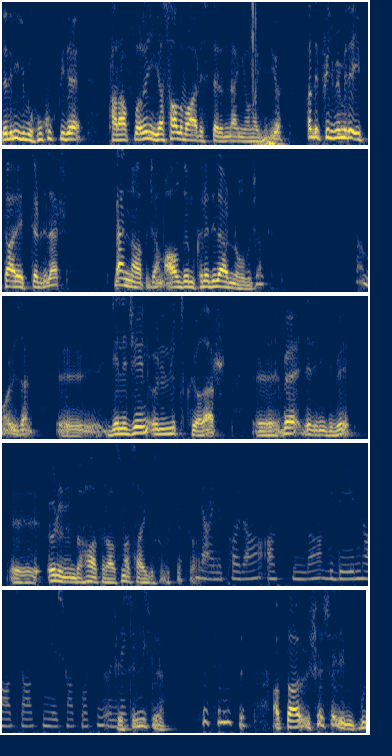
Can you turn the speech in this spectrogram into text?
Dediğim gibi hukuk bir de tarafların yasal varislerinden yana gidiyor. Hadi filmimi de iptal ettirdiler. Ben ne yapacağım? Aldığım krediler ne olacak? Ama o yüzden e, geleceğin önünü tıkıyorlar e, ve dediğim gibi e, ölünün de hatırasına saygısızlık yapıyorlar. Yani para aslında bir değerin hatırasını yaşatmasının önüne Kesinlikle. geçiyor. Kesinlikle. Hatta bir şey söyleyeyim. Bu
